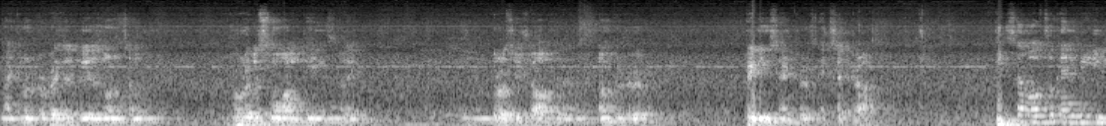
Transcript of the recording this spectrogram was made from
micro enterprises based on some rural small things like um, grocery shops, computer training centers, etc. These are also can be,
